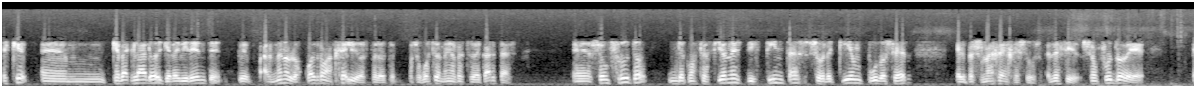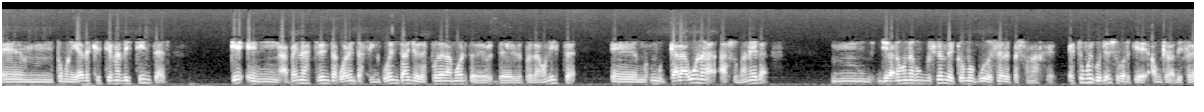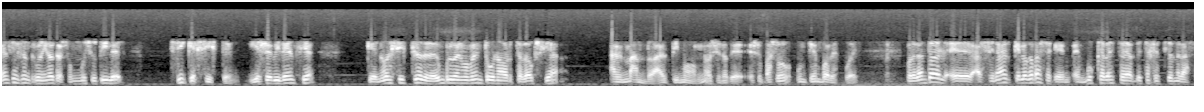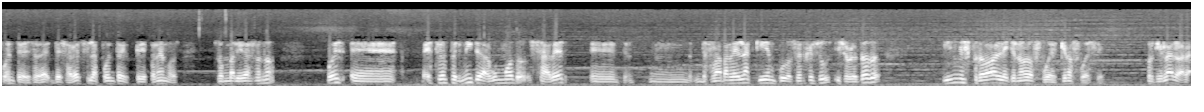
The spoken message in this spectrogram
es que em, queda claro y queda evidente que al menos los cuatro evangelios, pero por supuesto también el resto de cartas, eh, son fruto de concepciones distintas sobre quién pudo ser el personaje de Jesús. Es decir, son fruto de en comunidades cristianas distintas que en apenas 30, 40, 50 años después de la muerte del protagonista, em, cada una a su manera, mm, llegaron a una conclusión de cómo pudo ser el personaje. Esto es muy curioso porque aunque las diferencias entre uno y otro son muy sutiles, sí que existen. Y eso evidencia que no existió desde un primer momento una ortodoxia al mando, al timón, ¿no? sino que eso pasó un tiempo después. Por lo tanto, eh, al final, ¿qué es lo que pasa? Que en busca de esta, de esta gestión de las fuentes, de, saber si las fuentes que disponemos son válidas o no, pues eh, esto nos permite de algún modo saber eh, mm, de forma paralela quién pudo ser Jesús y sobre todo quién es probable que no lo fue, que no fuese. Porque claro,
